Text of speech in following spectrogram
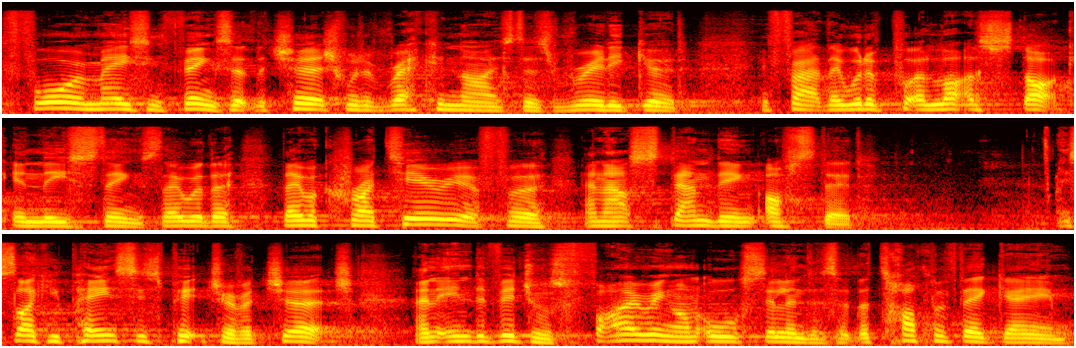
four amazing things that the church would have recognized as really good. In fact, they would have put a lot of stock in these things. They were, the, they were criteria for an outstanding Ofsted. It's like he paints this picture of a church and individuals firing on all cylinders at the top of their game,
